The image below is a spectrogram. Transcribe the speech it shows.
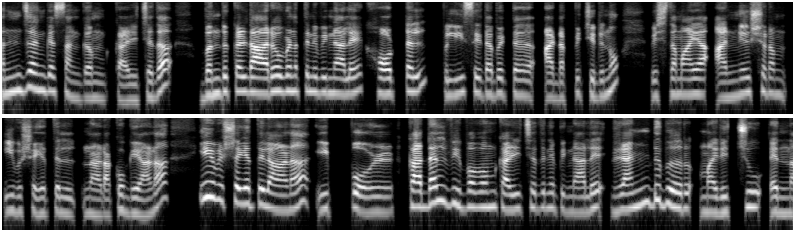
അഞ്ചംഗ സംഘം കഴിച്ചത്. ബന്ധുക്കളുടെ ആരോപണത്തിന് പിന്നാലെ ഹോട്ടൽ പോലീസ് ഇടപെട്ട് അടപ്പിച്ചിരുന്നു. വിശദമായ അന്വേഷണം ഈ വിഷയത്തിൽ നടക്കുകയാണ്. ഈ വിഷയത്തിലാണ് ഇപ്പോൾ കടൽ വിഭവം കഴിച്ചതിന് പിന്നാലെ രണ്ടുപേർ മരിച്ചു എന്ന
